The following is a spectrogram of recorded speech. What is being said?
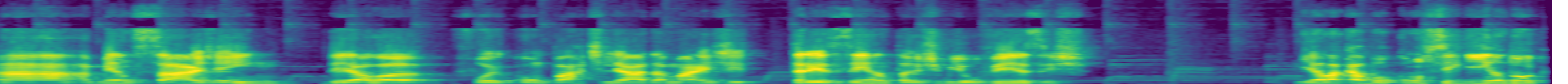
a, a mensagem dela foi compartilhada mais de 300 mil vezes e ela acabou conseguindo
